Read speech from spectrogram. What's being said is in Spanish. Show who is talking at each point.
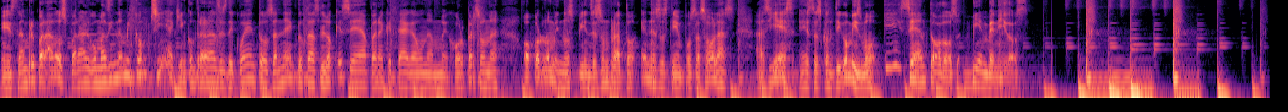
Speaker 1: ¿Están preparados para algo más dinámico? Sí, aquí encontrarás desde cuentos, anécdotas, lo que sea para que te haga una mejor persona o por lo menos pienses un rato en esos tiempos a solas. Así es, esto es contigo mismo y sean todos bienvenidos.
